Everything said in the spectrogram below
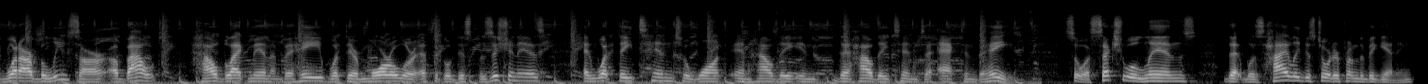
what our beliefs are about how black men behave, what their moral or ethical disposition is, and what they tend to want and how they in, the, how they tend to act and behave. So a sexual lens that was highly distorted from the beginning,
